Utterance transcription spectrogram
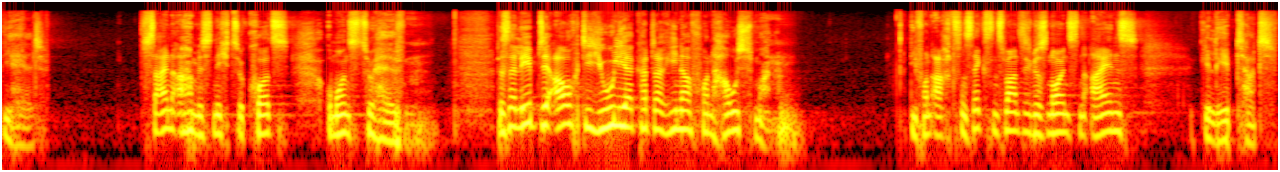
die hält. Sein Arm ist nicht zu kurz, um uns zu helfen. Das erlebte auch die Julia Katharina von Hausmann, die von 1826 bis 1901 gelebt hat.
